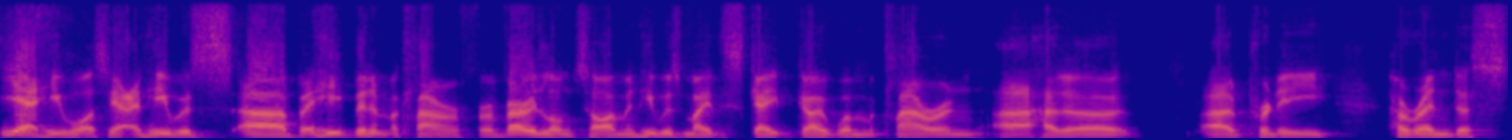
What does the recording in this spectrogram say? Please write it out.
Yeah, he was. Yeah, and he was, uh, but he'd been at McLaren for a very long time, and he was made the scapegoat when McLaren uh, had a, a pretty horrendous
